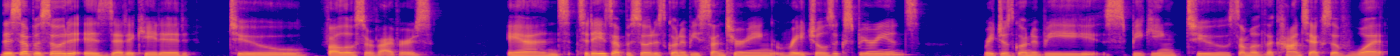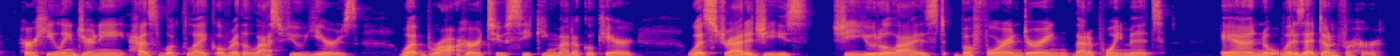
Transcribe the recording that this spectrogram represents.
This episode is dedicated to fellow survivors and today's episode is going to be centering Rachel's experience. Rachel's going to be speaking to some of the context of what her healing journey has looked like over the last few years, what brought her to seeking medical care, what strategies she utilized before and during that appointment, and what has that done for her.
